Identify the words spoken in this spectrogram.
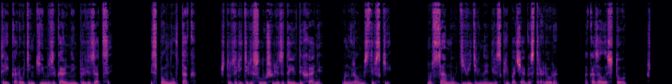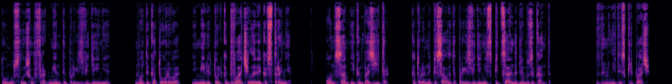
три коротенькие музыкальные импровизации. Исполнил так, что зрители слушали, затаив дыхание. Он играл мастерски. Но самое удивительное для скрипача-гастролера оказалось то, что он услышал фрагменты произведения, ноты которого имели только два человека в стране. Он сам и композитор, который написал это произведение специально для музыканта. Знаменитый скрипач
